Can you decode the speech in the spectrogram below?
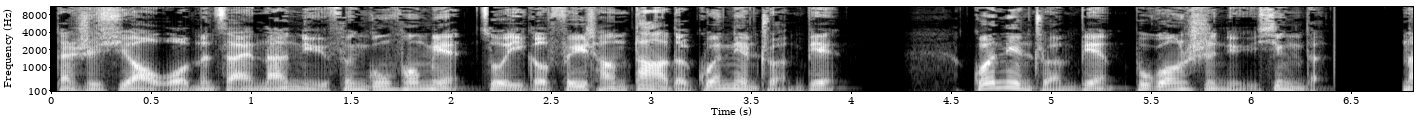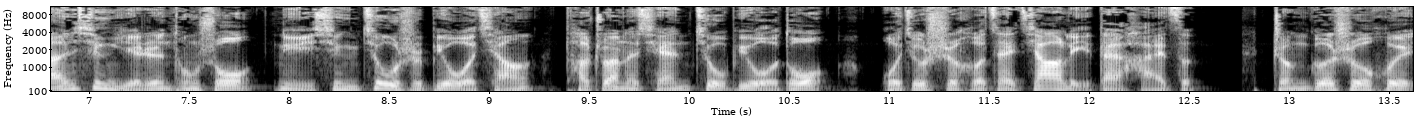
但是需要我们在男女分工方面做一个非常大的观念转变。观念转变不光是女性的。男性也认同说，女性就是比我强，她赚的钱就比我多，我就适合在家里带孩子。整个社会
